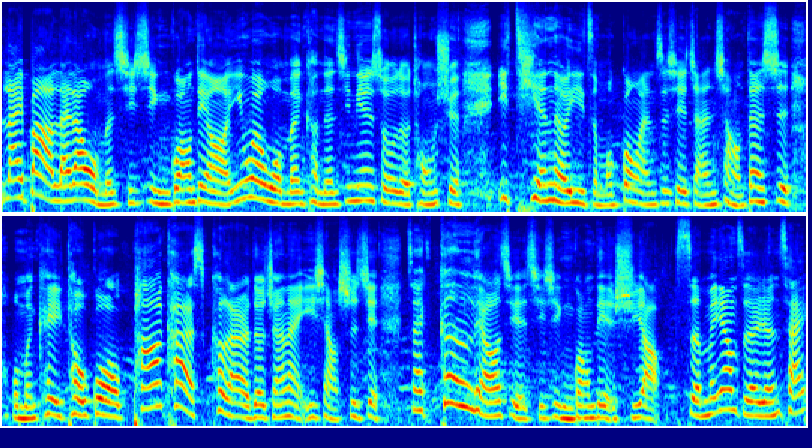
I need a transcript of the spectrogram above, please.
来吧，来到我们奇景光电哦，因为我们可能今天所有的同学一天而已，怎么逛完这些展场？但是我们可以透过 Podcast 克莱尔的。展览影响世界，在更了解奇景光电需要什么样子的人才。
